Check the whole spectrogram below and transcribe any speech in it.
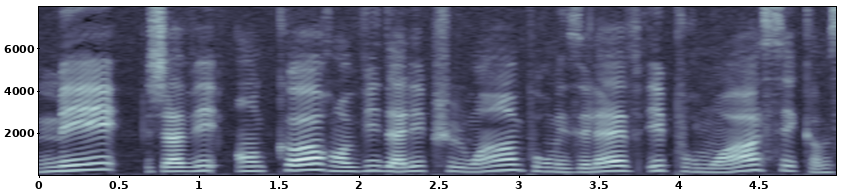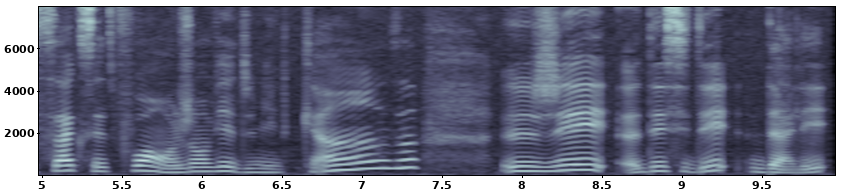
Mais j'avais encore envie d'aller plus loin pour mes élèves et pour moi. C'est comme ça que cette fois, en janvier 2015, j'ai décidé d'aller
